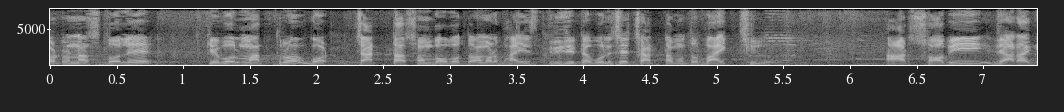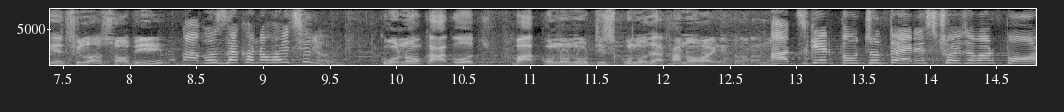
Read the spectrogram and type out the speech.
ঘটনাস্থলে কেবলমাত্র চারটা সম্ভবত আমার ভাইয়ের স্ত্রী যেটা বলেছে চারটা মতো বাইক ছিল। আর সবই যারা গেছিল সবই কাগজ দেখানো হয়েছিল? কোনো কাগজ বা কোনো নোটিশ কোনো দেখানো হয়নি আজকের পর্যন্ত অ্যারেস্ট হয়ে যাওয়ার পর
